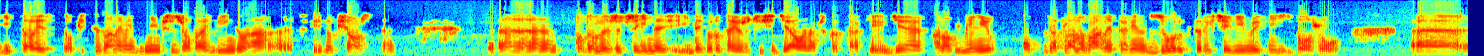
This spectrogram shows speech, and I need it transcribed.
I to jest opisywane między innymi przez Roba Wingla w jego książce. Podobne rzeczy, inne, innego rodzaju rzeczy się działy, na przykład takie, gdzie panowie mieli zaplanowany pewien wzór, który chcieli wygnieść zbożu e,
